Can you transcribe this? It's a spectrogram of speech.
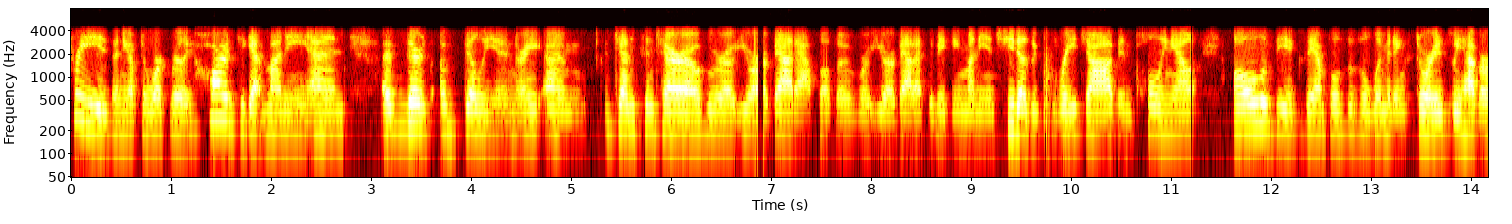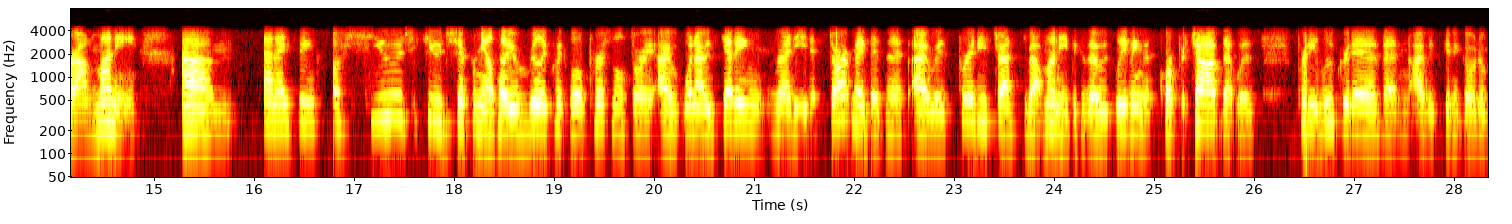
trees and you have to work really hard to get money and uh, there's a billion right um jen sincero who wrote you are a badass also wrote you are a badass at making money and she does a great job in pulling out all of the examples of the limiting stories we have around money um and I think a huge, huge shift for me. I'll tell you a really quick little personal story. I, when I was getting ready to start my business, I was pretty stressed about money because I was leaving this corporate job that was pretty lucrative and I was going to go to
